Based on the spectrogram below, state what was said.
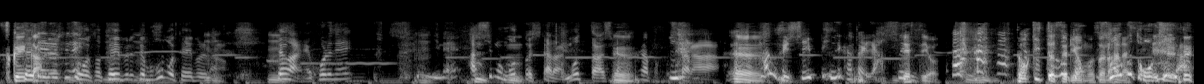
机かテ。ーブルそうそう、テーブル、でもほぼテーブルなの。うんだからね、これね、普通にね、足ももっとしたら、もっと足が高かったとしたら、うん。多分新品で買ったら安い。ですよ。うんドキッとするよ、もうその話。そういうこと起きない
